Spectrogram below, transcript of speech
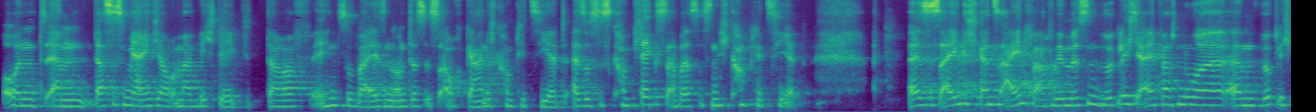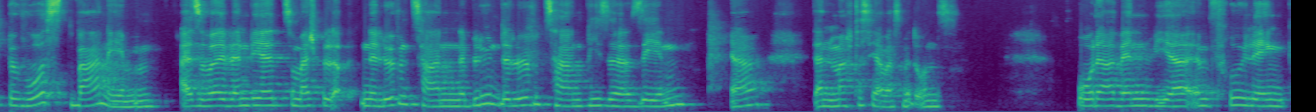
Und ähm, das ist mir eigentlich auch immer wichtig, darauf hinzuweisen. Und das ist auch gar nicht kompliziert. Also es ist komplex, aber es ist nicht kompliziert. Es ist eigentlich ganz einfach. Wir müssen wirklich einfach nur ähm, wirklich bewusst wahrnehmen. Also weil wenn wir zum Beispiel eine Löwenzahn, eine blühende Löwenzahnwiese sehen, ja, dann macht das ja was mit uns. Oder wenn wir im Frühling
